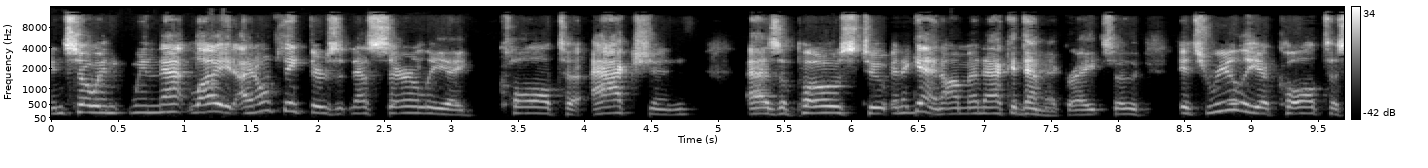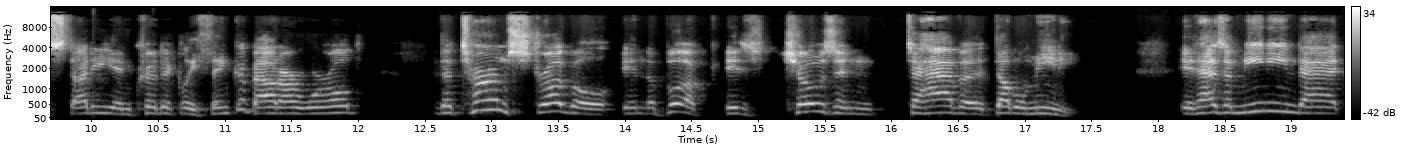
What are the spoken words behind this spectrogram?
And so, in, in that light, I don't think there's necessarily a call to action as opposed to, and again, I'm an academic, right? So it's really a call to study and critically think about our world The term struggle in the book is chosen to have a double meaning. It has a meaning that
